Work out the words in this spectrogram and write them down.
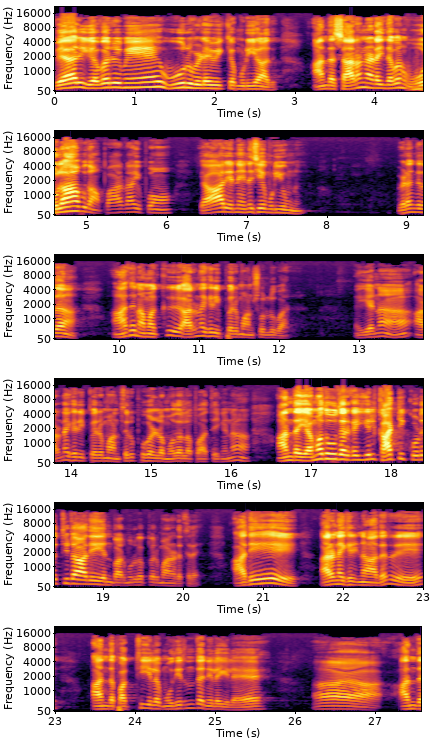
வேறு எவருமே ஊறு விளைவிக்க முடியாது. அந்த சரணடைந்தவன் உலாவு தான் பாடா இப்போ யார் என்ன என்ன செய்ய முடியும்னு? விளங்குதா அதை நமக்கு அருணகிரி பெருமான் சொல்லுவார். ஏன்னா அருணகிரி பெருமான் திருப்புகளில் முதல்ல பார்த்தீங்கன்னா அந்த யமதூதர் கையில் காட்டி கொடுத்திடாதே என்பார் முருகப்பெருமான் இடத்துல அதே அருணகிரிநாதர் அந்த பக்தியில் முதிர்ந்த நிலையில் அந்த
